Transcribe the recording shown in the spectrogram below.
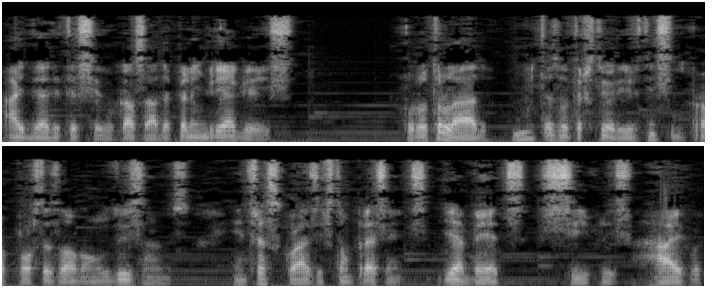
a ideia de ter sido causada pela embriaguez. Por outro lado, muitas outras teorias têm sido propostas ao longo dos anos, entre as quais estão presentes diabetes, sífilis, raiva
